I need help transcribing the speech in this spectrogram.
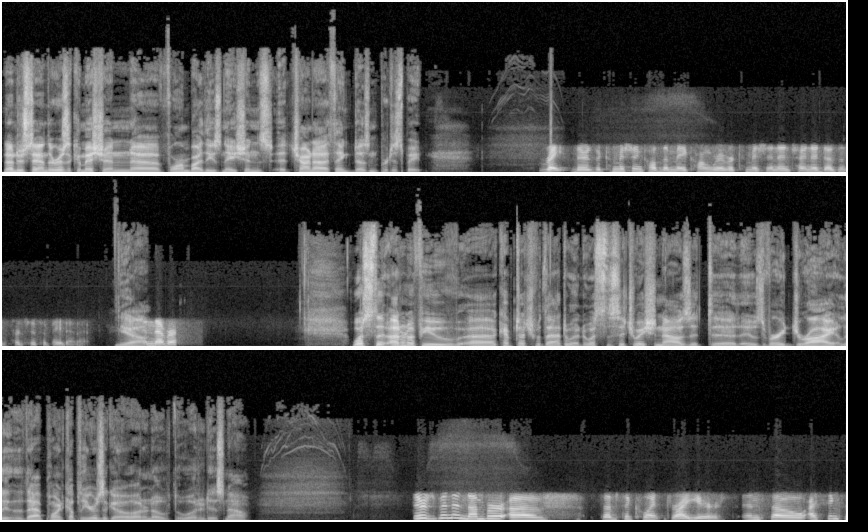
And understand there is a commission uh, formed by these nations. Uh, China, I think, doesn't participate. Right. There's a commission called the Mekong River Commission, and China doesn't participate in it. Yeah. And never. What's the? I don't know if you uh, kept touch with that. What's the situation now? Is it? Uh, it was very dry at, least at that point a couple of years ago. I don't know what it is now. There's been a number of subsequent dry years. And so I think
